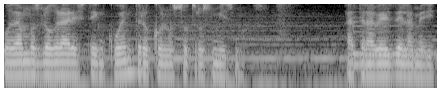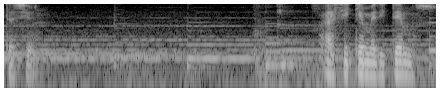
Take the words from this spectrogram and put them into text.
podamos lograr este encuentro con nosotros mismos a través de la meditación. Así que meditemos.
